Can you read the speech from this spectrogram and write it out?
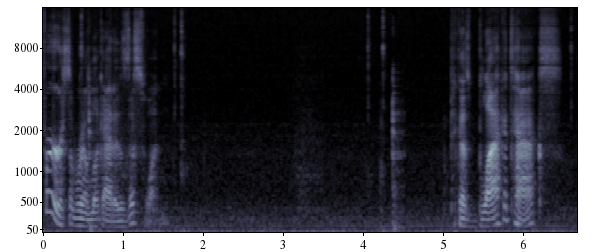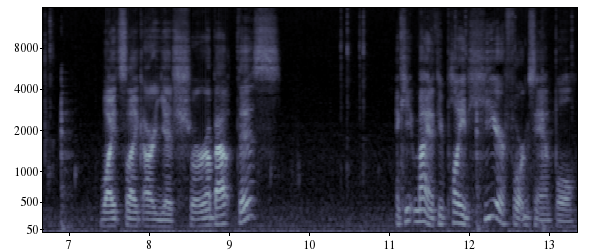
first that we're to look at is this one. Because black attacks, white's like, are you sure about this? And keep in mind, if you played here, for example,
